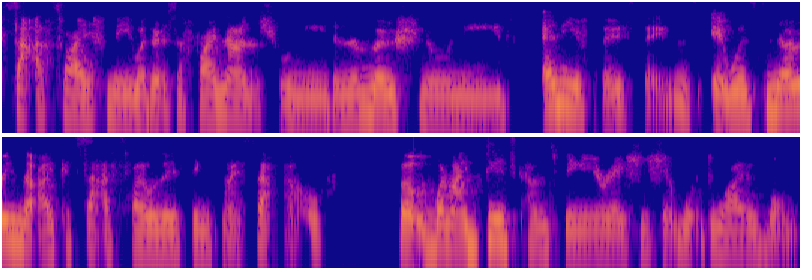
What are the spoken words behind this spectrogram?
satisfy for me, whether it's a financial need, an emotional need, any of those things. It was knowing that I could satisfy all those things myself. But when I did come to being in a relationship, what do I want?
